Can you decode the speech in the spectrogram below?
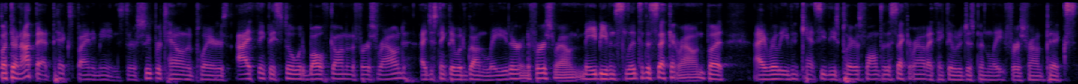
But they're not bad picks by any means. They're super talented players. I think they still would have both gone in the first round. I just think they would have gone later in the first round, maybe even slid to the second round. But I really even can't see these players falling to the second round. I think they would have just been late first round picks.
